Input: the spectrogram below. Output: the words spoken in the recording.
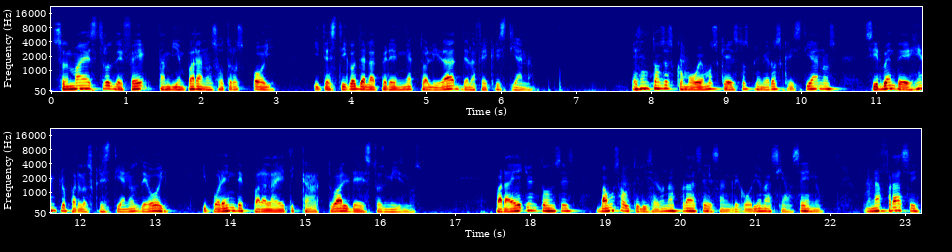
son maestros de fe también para nosotros hoy y testigos de la perenne actualidad de la fe cristiana. Es entonces como vemos que estos primeros cristianos sirven de ejemplo para los cristianos de hoy y por ende para la ética actual de estos mismos. Para ello entonces vamos a utilizar una frase de San Gregorio Nacianceno, una frase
